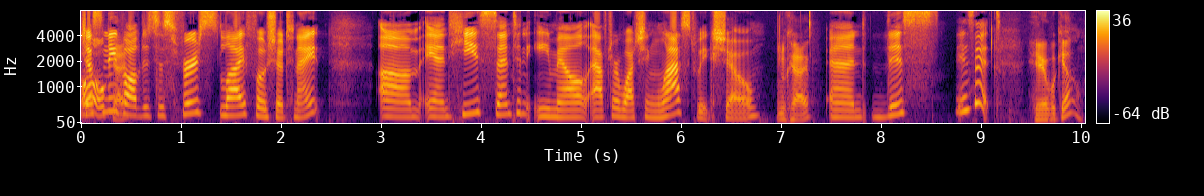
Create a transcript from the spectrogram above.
Oh, Justin okay. Evolved. It's his first live faux show tonight, um, and he sent an email after watching last week's show, Okay. and this is it. Here we go.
